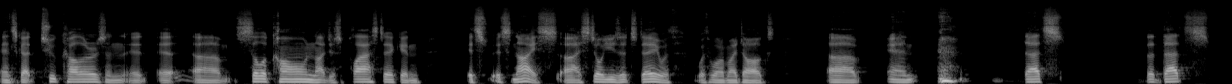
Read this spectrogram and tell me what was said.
and it's got two colors and it, it um, silicone, not just plastic, and it's it's nice. Uh, I still use it today with with one of my dogs, uh, and that's that that's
